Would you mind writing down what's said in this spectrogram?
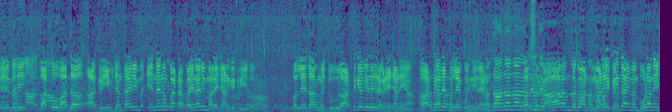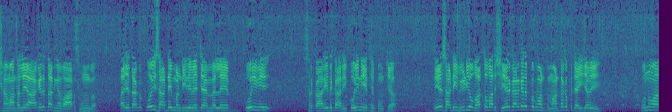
ਇਹ ਮੇਰੀ ਵੱਧ ਤੋਂ ਵੱਧ ਆ ਗਰੀਬ ਜਨਤਾ ਇਹ ਵੀ, ਇਹਨਾਂ ਨੂੰ ਘਾਟਾ ਪੈ ਜਾਣਾ ਵੀ ਮਾਰੇ ਜਾਣਗੇ ਗਰੀਬ। ਪੱਲੇਦਾਰ ਮਜ਼ਦੂਰ ਆੜਤੀਏ ਵੀ ਇਹਦੇ 'ਚ ਰਗੜੇ ਜਾਣੇ ਆ। ਆੜਤੀਆਂ ਦੇ ਪੱਲੇ ਕੁਝ ਨਹੀਂ ਰਹਿਣਾ। ਪਰ ਸਰਕਾਰ ਭਗਵੰਤ ਮਾਨ ਇਹ ਕਹਿੰਦਾ ਹੈ ਮੈਂ ਬੋੜਾ ਨੇ ਛਾਵਾਂ ਥੱਲੇ ਆ ਕੇ ਤੇ ਤੁਹਾਡੀਆਂ ਆਵਾਜ਼ ਸੁਣੂਗਾ। ਅਜੇ ਤੱਕ ਕੋਈ ਸਾਡੇ ਮੰਡੀ ਦੇ ਵਿੱਚ ਐਮਐਲਏ ਕੋਈ ਵੀ ਸਰਕਾਰੀ ਅਧਿਕਾਰੀ ਕੋਈ ਨਹੀਂ ਇੱਥੇ ਪਹੁੰਚਿਆ। ਇਹ ਸਾਡੀ ਵੀਡੀਓ ਵੱਧ ਤੋਂ ਵੱਧ ਸ਼ੇਅਰ ਕਰਕੇ ਤੇ ਭਗਵੰਤ ਮਾਨ ਤੱਕ ਪਹੁੰਚਾਈ ਜਾਵੇ। ਉਹਨੂੰ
